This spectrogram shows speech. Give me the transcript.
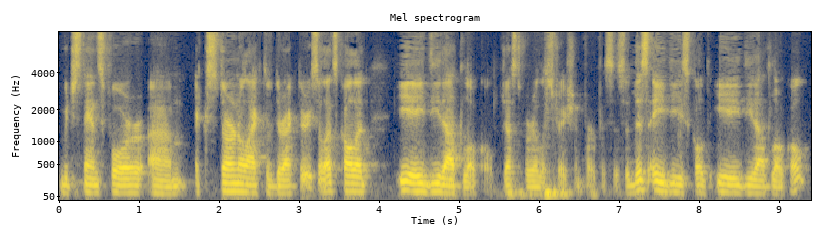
which stands for um, External Active Directory. So let's call it ead.local, just for illustration purposes. So this AD is called ead.local.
